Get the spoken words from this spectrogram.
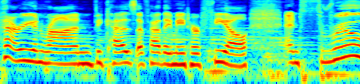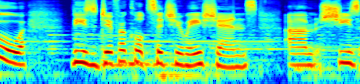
Harry and Ron because of how they made her feel. And through these difficult situations, um, she's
